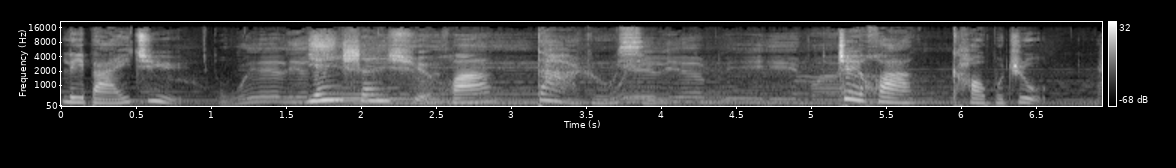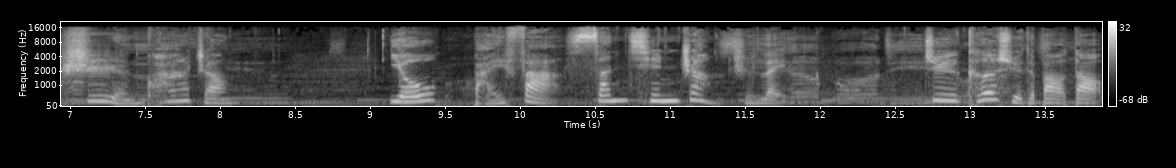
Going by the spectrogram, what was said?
李白句：“燕山雪花大如席。”这话靠不住，诗人夸张。有白发三千丈之类。据科学的报道，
